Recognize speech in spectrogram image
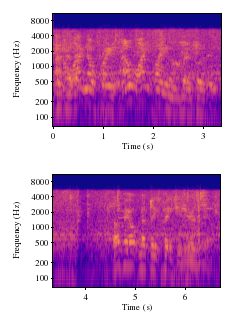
I don't like no plain, I don't like plain bread pudding. okay, open up these peaches here then.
